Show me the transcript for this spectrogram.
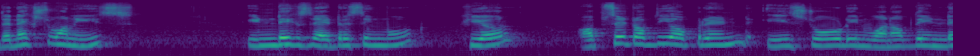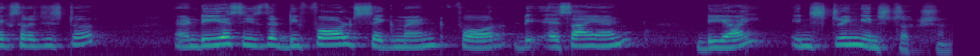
The next one is indexed addressing mode. Here offset of the operand is stored in one of the index register and DS is the default segment for SI and DI in string instruction.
